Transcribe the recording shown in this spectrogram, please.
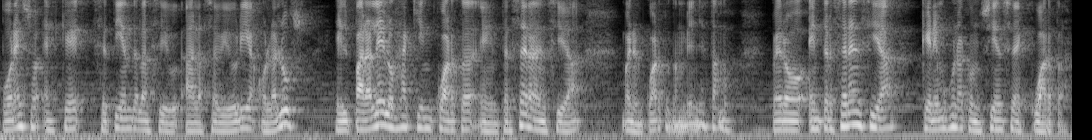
Por eso es que se tiende a la, sabiduría o la luz. El paralelo es aquí en cuarta, en tercera densidad. Bueno, en cuarta también ya estamos. Pero en tercera densidad queremos una conciencia de cuarta.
